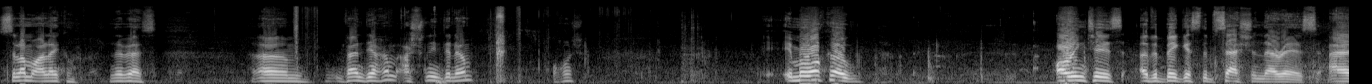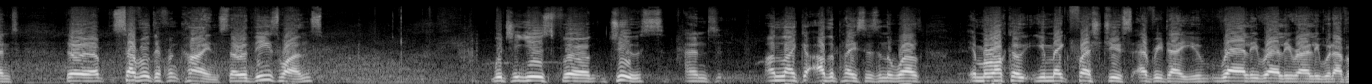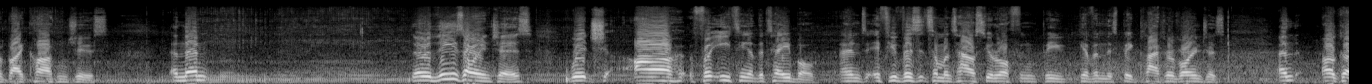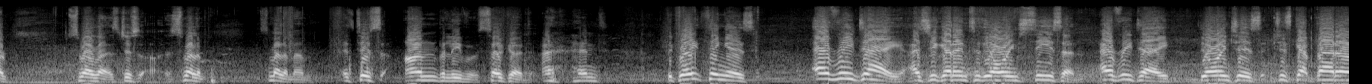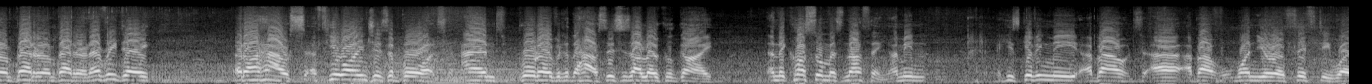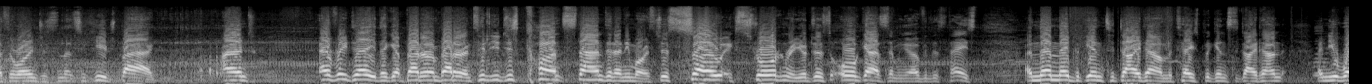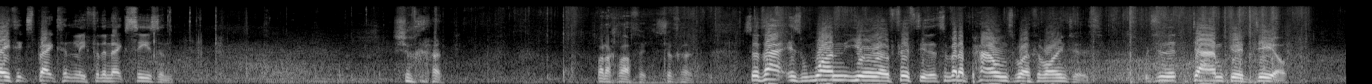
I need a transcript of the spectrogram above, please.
السلام عليكم لاباس um, Van dirham 20 dirham orange in Morocco oranges are the biggest obsession there is and there are several different kinds there are these ones which are used for juice and unlike other places in the world in Morocco you make fresh juice every day you rarely rarely rarely would ever buy carton juice and then there are these oranges which are for eating at the table. And if you visit someone's house, you'll often be given this big platter of oranges. And oh god, smell that! It's just uh, smell it, smell it, man. It's just unbelievable. So good. And the great thing is, every day as you get into the orange season, every day the oranges just get better and better and better. And every day at our house, a few oranges are bought and brought over to the house. This is our local guy, and they cost almost nothing. I mean, he's giving me about uh, about one euro fifty worth of oranges, and that's a huge bag. And every day they get better and better until you just can't stand it anymore. It's just so extraordinary. You're just orgasming over this taste, and then they begin to die down. The taste begins to die down, and you wait expectantly for the next season. Shukran. So that is one euro fifty. That's about a pound's worth of oranges, which is a damn good deal.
